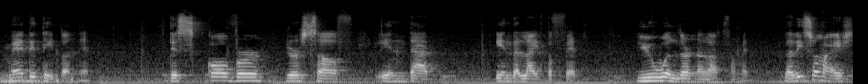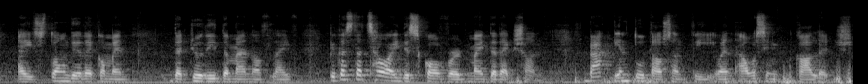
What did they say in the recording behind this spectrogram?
Meditate on it. Discover yourself in that, in the light of it. You will learn a lot from it. The reason why I, I strongly recommend that you read the Man of life because that's how I discovered my direction back in 2003 when I was in college.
